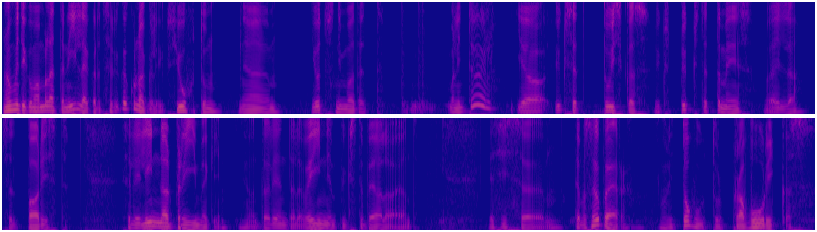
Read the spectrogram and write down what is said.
noh, muidugi ma mäletan Illegardis oli ka kunagi oli üks juhtum, juhtus niimoodi, et ma olin tööl ja üks hetk tuiskas üks püksteta mees välja sealt baarist. see oli Linnar Priimägi, ta oli endale veini pükste peale ajanud. ja siis äh, tema sõber oli tohutult bravuurikas,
